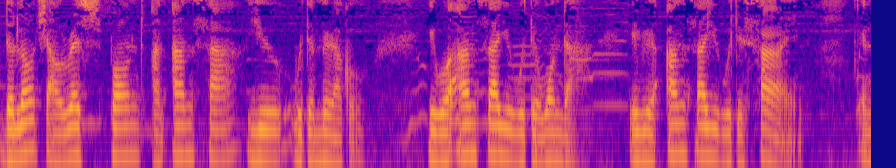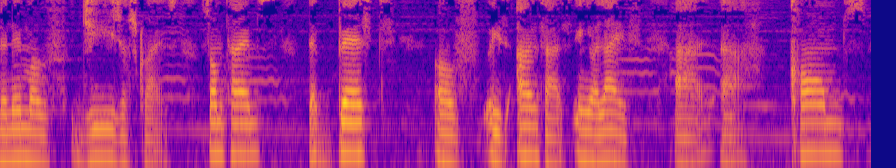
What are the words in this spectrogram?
The Lord shall respond and answer you with a miracle. He will answer you with a wonder. He will answer you with a sign in the name of Jesus Christ. Sometimes the best of his answers in your life uh, uh, comes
